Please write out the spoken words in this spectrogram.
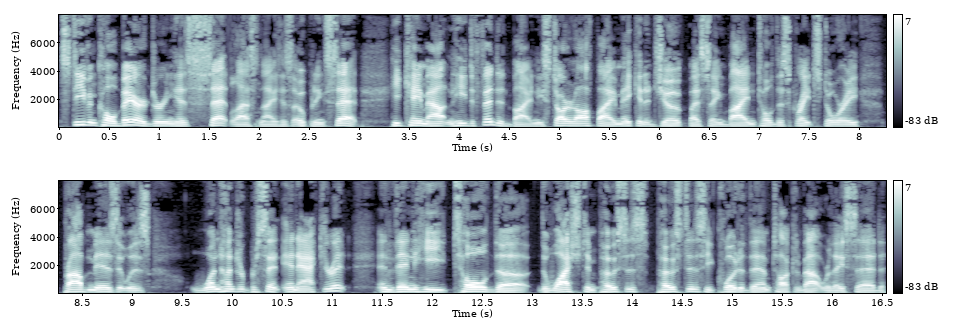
Stephen Colbert, during his set last night, his opening set, he came out and he defended Biden. He started off by making a joke by saying Biden told this great story. Problem is, it was 100% inaccurate. And then he told the, the Washington Post's, Posters, he quoted them talking about where they said,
